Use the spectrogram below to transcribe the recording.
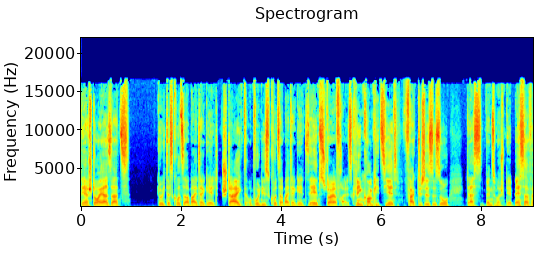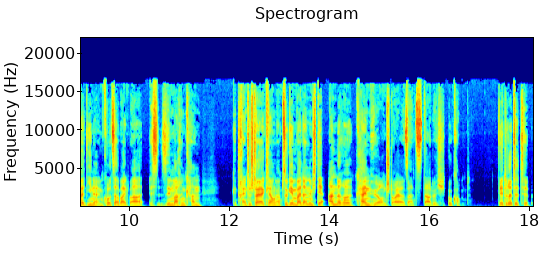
der Steuersatz durch das Kurzarbeitergeld steigt, obwohl dieses Kurzarbeitergeld selbst steuerfrei ist. Klingt kompliziert. Faktisch ist es so, dass wenn zum Beispiel der Besserverdiener in Kurzarbeit war, es Sinn machen kann, getrennte Steuererklärung abzugeben, weil dann nämlich der andere keinen höheren Steuersatz dadurch bekommt. Der dritte Tipp.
